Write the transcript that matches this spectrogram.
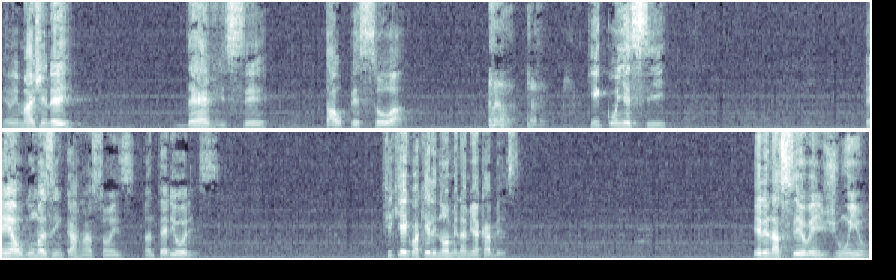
eu imaginei, deve ser tal pessoa que conheci em algumas encarnações anteriores. Fiquei com aquele nome na minha cabeça. Ele nasceu em junho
